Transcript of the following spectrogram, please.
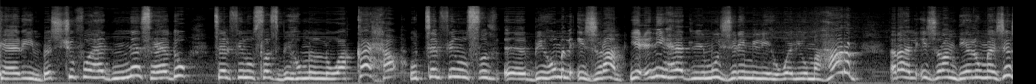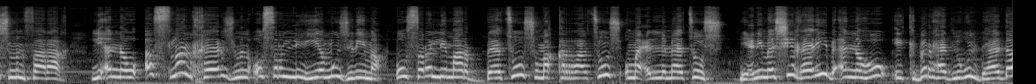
كريم. باش تشوفوا هاد الناس هادو حتى فين وصلت بهم الوقاحة وحتى فين وصل آه، بهم الإجرام. يعني هذا المجرم اللي هو اليوم هارب راه الإجرام ديالو ما جاش من فراغ لأنه أصلا خارج من أسرة اللي هي مجرمة أسرة اللي ما رباتوش وما قراتوش وما علماتوش. يعني ماشي غريب أنه يكبر هذا الولد هذا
